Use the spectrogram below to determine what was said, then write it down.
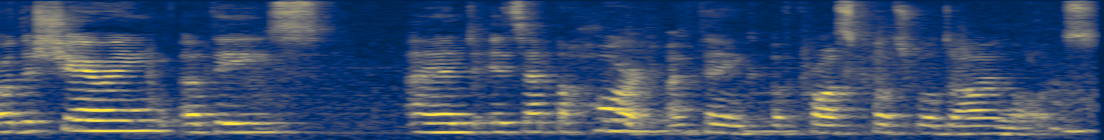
are the sharing of these, and it's at the heart, I think, of cross-cultural dialogues.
